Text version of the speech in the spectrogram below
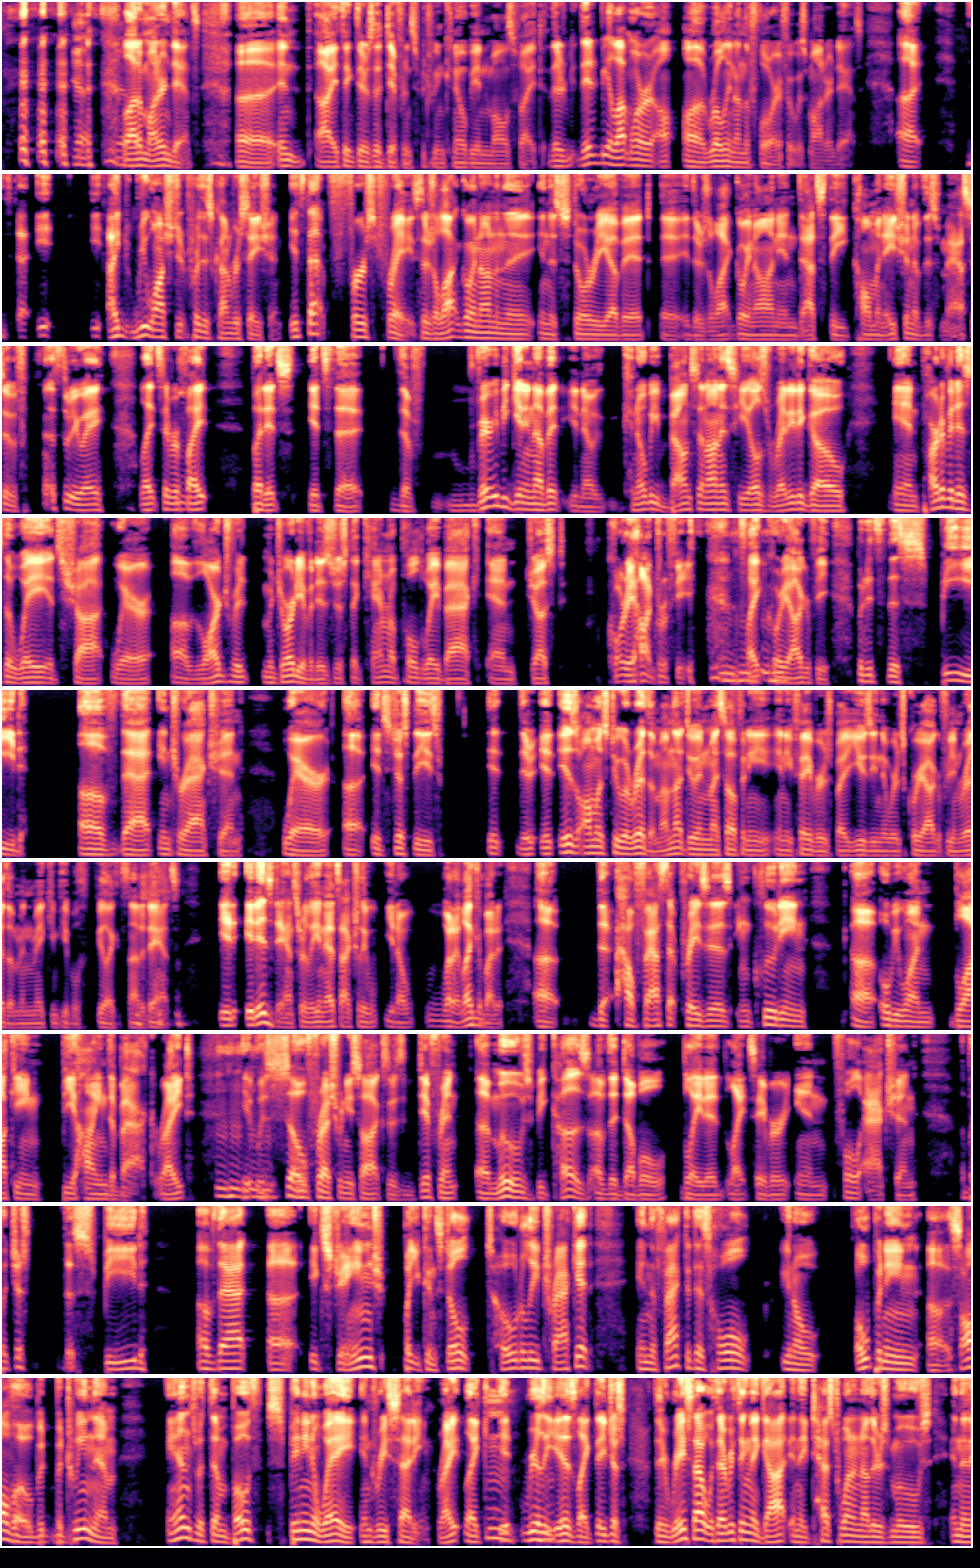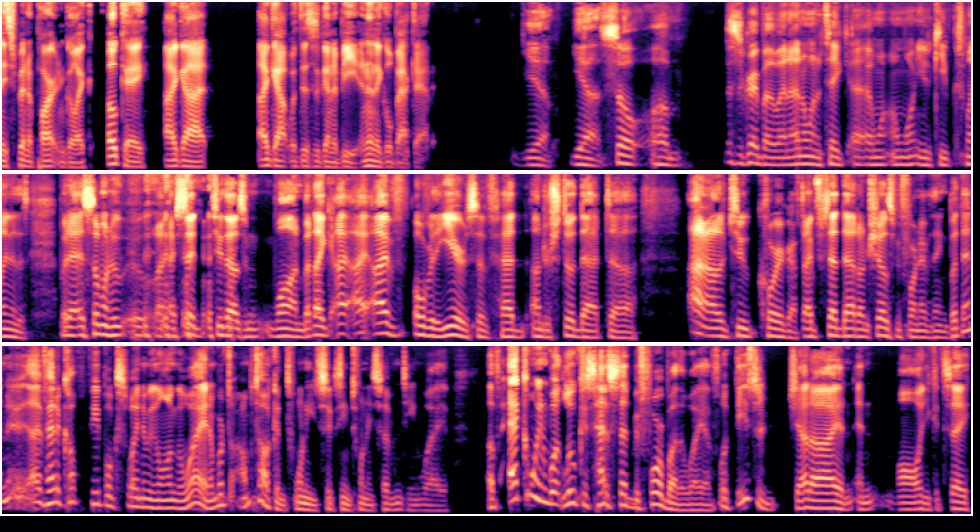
yeah, yeah, a lot of modern dance, uh, and I think there's a difference between Kenobi and Maul's fight. There, would be a lot more uh, uh, rolling on the floor if it was modern dance. Uh, it, I rewatched it for this conversation. It's that first phrase. There's a lot going on in the in the story of it. Uh, there's a lot going on, and that's the culmination of this massive three way lightsaber mm-hmm. fight. But it's it's the the very beginning of it. You know, Kenobi bouncing on his heels, ready to go, and part of it is the way it's shot, where a large majority of it is just the camera pulled way back and just choreography, mm-hmm, fight mm-hmm. choreography. But it's the speed of that interaction where uh, it's just these it there, it is almost to a rhythm. I'm not doing myself any any favors by using the words choreography and rhythm and making people feel like it's not a dance. it it is dancerly, and that's actually you know what I like mm. about it. Uh, the, how fast that phrase is, including uh, Obi Wan blocking behind the back, right? Mm-hmm, it was mm-hmm. so fresh when you saw it because there's different uh, moves because of the double bladed lightsaber in full action, but just the speed of that uh, exchange, but you can still totally track it. And the fact that this whole, you know, opening uh, salvo b- between them ends with them both spinning away and resetting, right? Like mm. it really mm-hmm. is like they just they race out with everything they got and they test one another's moves and then they spin apart and go like, "Okay, I got I got what this is going to be." And then they go back at it. Yeah. Yeah. So um this is great, by the way, and I don't want to take. I want, I want you to keep explaining this. But as someone who, I said 2001, but like I, I, have over the years have had understood that. Uh, I don't know, too choreographed. I've said that on shows before and everything, but then uh, I've had a couple people explain to me along the way, and I'm, I'm talking 2016, 2017 way of echoing what Lucas has said before. By the way, of look, these are Jedi and and Maul. You could say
